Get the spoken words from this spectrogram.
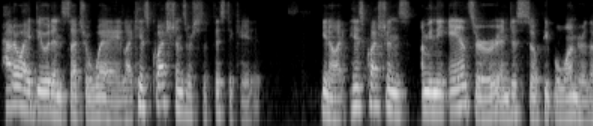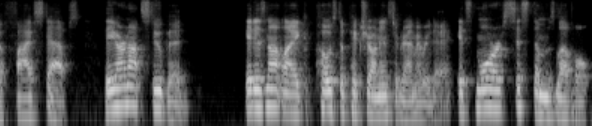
how do I do it in such a way? Like his questions are sophisticated you know, his questions, I mean, the answer, and just so people wonder, the five steps, they are not stupid. It is not like post a picture on Instagram every day. It's more systems level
